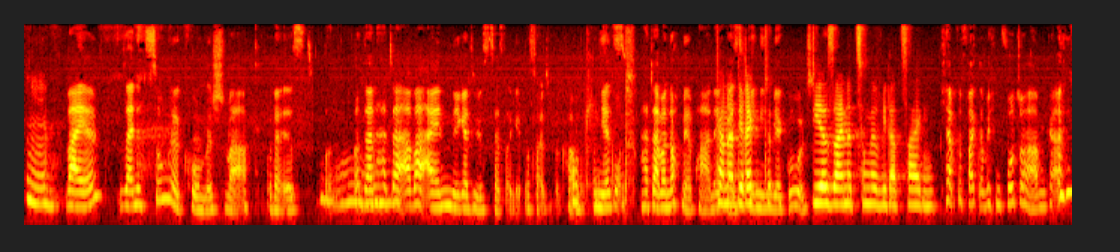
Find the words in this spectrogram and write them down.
Hm. weil seine Zunge komisch war oder ist. Und, und dann hat er aber ein negatives Testergebnis heute bekommen. Okay, und jetzt gut. hat er aber noch mehr Panik. Kann er direkt dir seine Zunge wieder zeigen. Ich habe gefragt, ob ich ein Foto haben kann.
